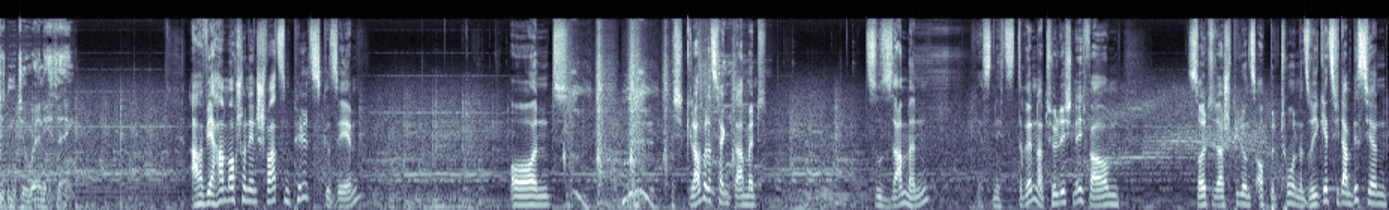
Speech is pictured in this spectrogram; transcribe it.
didn't do anything. Aber wir haben auch schon den schwarzen Pilz gesehen. Und ich glaube, das hängt damit zusammen. Hier ist nichts drin, natürlich nicht. Warum sollte das Spiel uns auch betonen? Also hier geht es wieder ein bisschen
